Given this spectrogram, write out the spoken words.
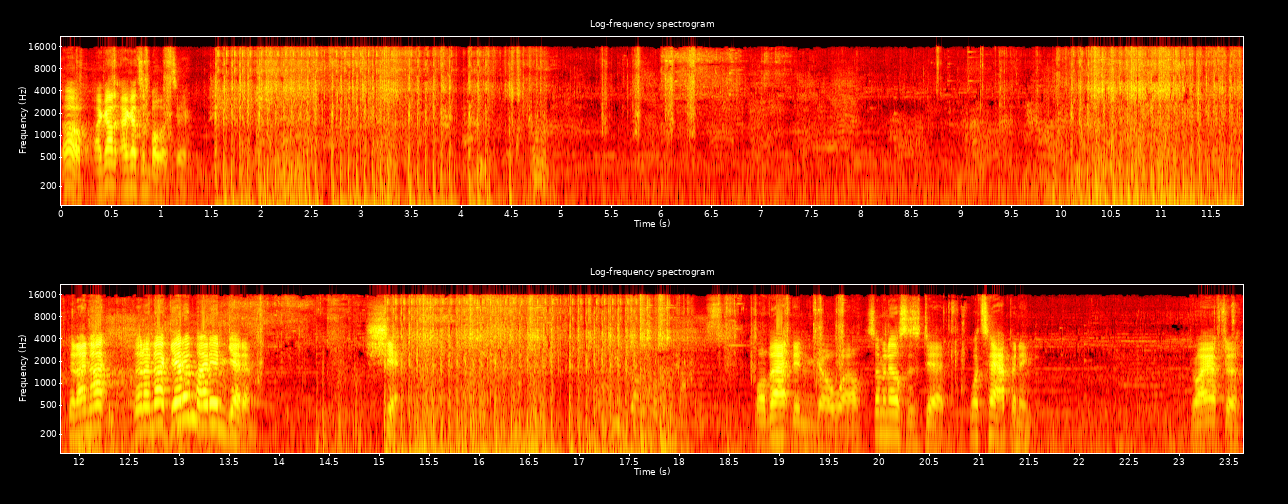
Oh, I got I got some bullets here. Did I not? Did I not get him? I didn't get him. Shit. Well, that didn't go well. Someone else is dead. What's happening? Do I have to...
